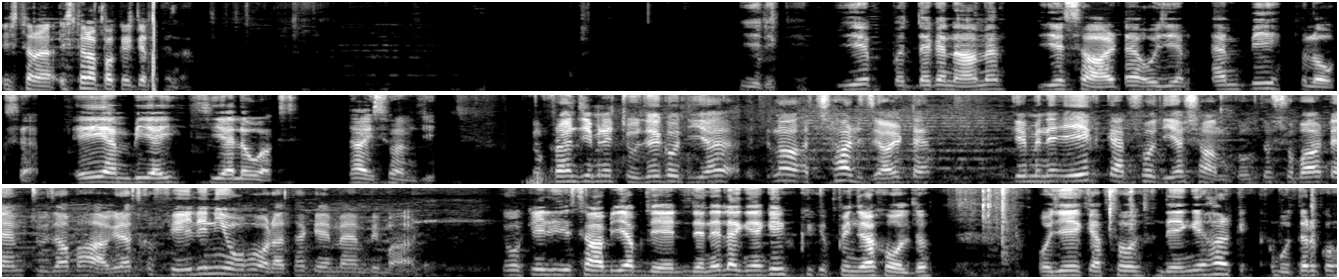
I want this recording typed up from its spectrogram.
इस तरह इस तरह पकड़ के रखना। ये देखिए, ये पत्ते का नाम है, ये साल्ट है और ये एम पी फ्लोक्स है A M B I C L O X ढाई सौ एम जी तो फ्रेंड जी मैंने चूज़े को दिया, इतना अच्छा रिज़ल्ट है कि मैंने एक कैप्सूल दिया शाम को तो सुबह टाइम चूज़ा भाग रहा उसको फील ही नहीं हो रहा था कि मैं बीमार तो वकील साहब, ये अब दे, देने लगे हैं कि पिंजरा खोल दो। और ये कैप्सूल देंगे हर कबूतर को,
